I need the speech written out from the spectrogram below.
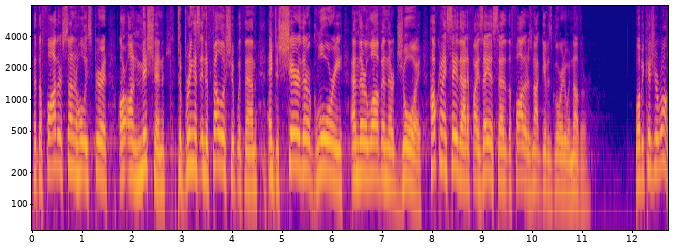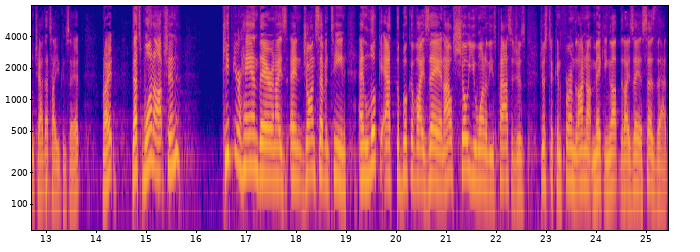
that the Father, Son, and Holy Spirit are on mission to bring us into fellowship with them and to share their glory and their love and their joy? How can I say that if Isaiah said that the Father does not give his glory to another? Well, because you're wrong, Chad. That's how you can say it, right? That's one option. Keep your hand there in, in John 17 and look at the book of Isaiah, and I'll show you one of these passages just to confirm that I'm not making up that Isaiah says that.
